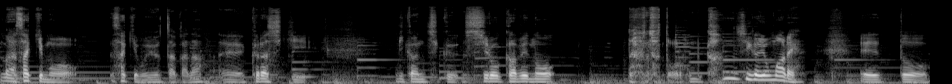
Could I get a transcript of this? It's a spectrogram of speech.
まあさっきも、さっきも言ったかな。えー、倉敷美観地区白壁の ちょっと漢字が読まれん。えー、っと、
